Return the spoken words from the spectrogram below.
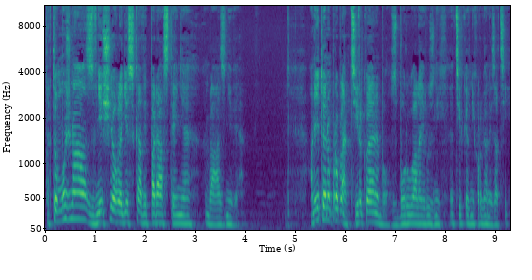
tak to možná z vnějšího hlediska vypadá stejně bláznivě. A není to jenom problém církve nebo zborů, ale i různých církevních organizací.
